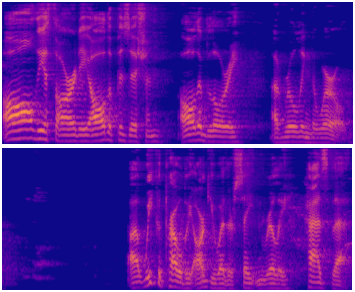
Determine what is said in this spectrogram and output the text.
all the authority, all the position, all the glory of ruling the world. Uh, we could probably argue whether Satan really has that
